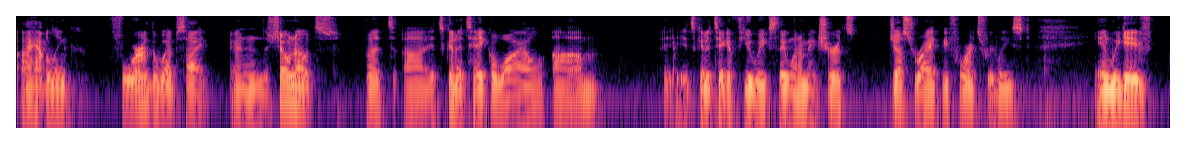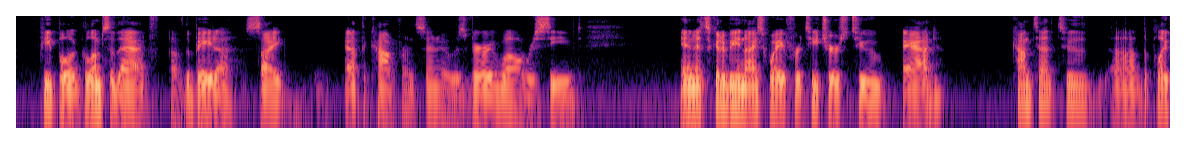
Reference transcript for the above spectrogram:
I have a link for the website in the show notes, but uh, it's going to take a while. Um, it's going to take a few weeks. They want to make sure it's just right before it's released. And we gave people a glimpse of that, of the beta site at the conference, and it was very well received. And it's going to be a nice way for teachers to add content to uh, the play,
